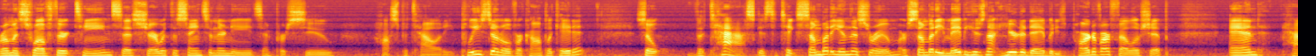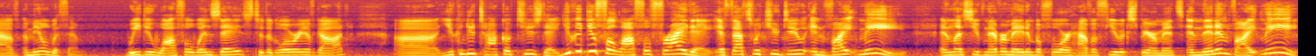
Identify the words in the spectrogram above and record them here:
Romans 12 13 says, Share with the saints in their needs and pursue hospitality. Please don't overcomplicate it. So, the task is to take somebody in this room, or somebody maybe who's not here today, but he's part of our fellowship, and have a meal with them. We do Waffle Wednesdays to the glory of God. Uh, you can do Taco Tuesday. You can do Falafel Friday. If that's what you do, invite me unless you've never made them before, have a few experiments, and then invite me.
